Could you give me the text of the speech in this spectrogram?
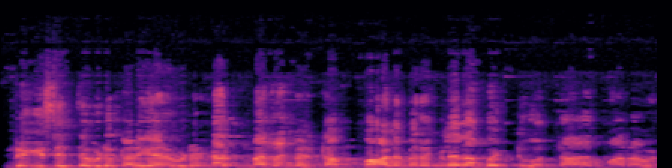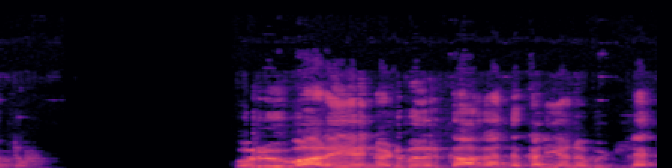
இன்றைக்கு செத்த விட கல்யாணம் விடனா மரங்கள் தம் வாழை மரங்களெல்லாம் வெட்டுவோம். தாறுமாறா வெட்டுவோம். ஒரு வாழையை நடுவதற்காக அந்த கல்யாண வீட்டில்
